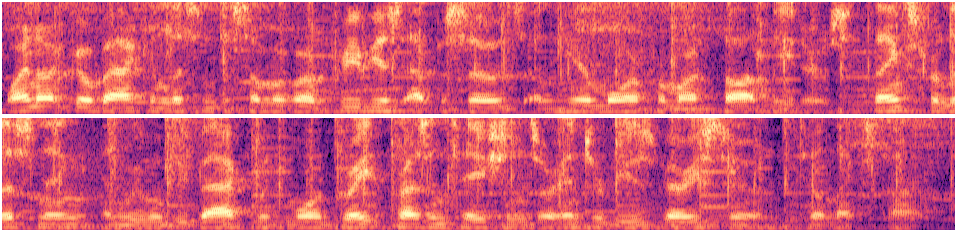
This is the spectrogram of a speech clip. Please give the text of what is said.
why not go back and listen to some of our previous episodes and hear more from our thought leaders? Thanks for listening, and we will be back with more great presentations or interviews very soon. Till next time.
